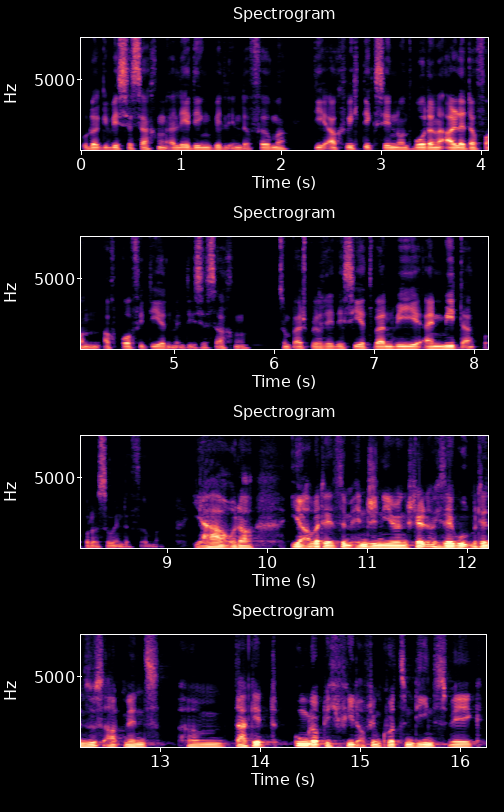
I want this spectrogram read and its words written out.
oder gewisse Sachen erledigen will in der Firma, die auch wichtig sind und wo dann alle davon auch profitieren, wenn diese Sachen zum Beispiel realisiert werden wie ein Meetup oder so in der Firma. Ja, oder ihr arbeitet jetzt im Engineering, stellt euch sehr gut mit den Sys-Admins. Ähm, da geht unglaublich viel auf dem kurzen Dienstweg.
